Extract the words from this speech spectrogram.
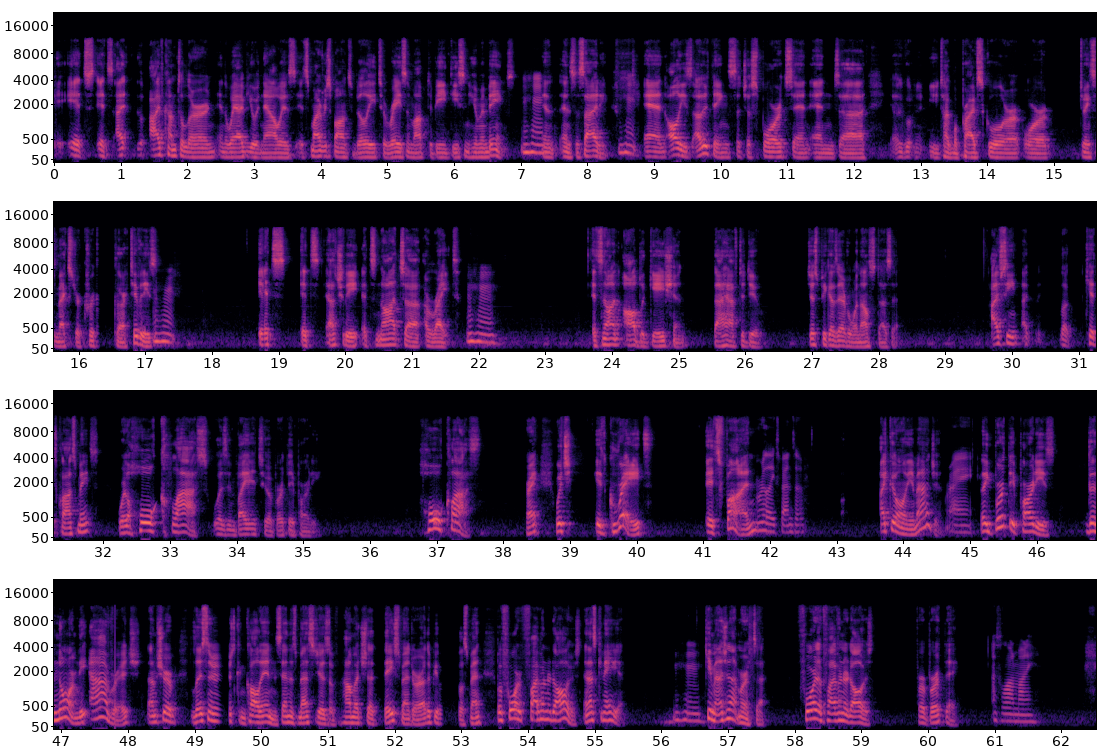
it's it's I I've come to learn, and the way I view it now is it's my responsibility to raise them up to be decent human beings in, in society, and all these other things such as sports and and uh, you talk about private school or or doing some extracurricular activities. It's it's actually it's not uh, a right. It's not an obligation that I have to do, just because everyone else does it. I've seen, I, look, kids' classmates, where the whole class was invited to a birthday party. Whole class, right? Which is great. It's fun. Really expensive, I can only imagine. right? Like birthday parties, the norm, the average, I'm sure listeners can call in and send us messages of how much that they spent or other people spent before $500. And that's Canadian. Mm-hmm. Can you imagine that, Marissa? Four to $500 for a birthday. That's a lot of money.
